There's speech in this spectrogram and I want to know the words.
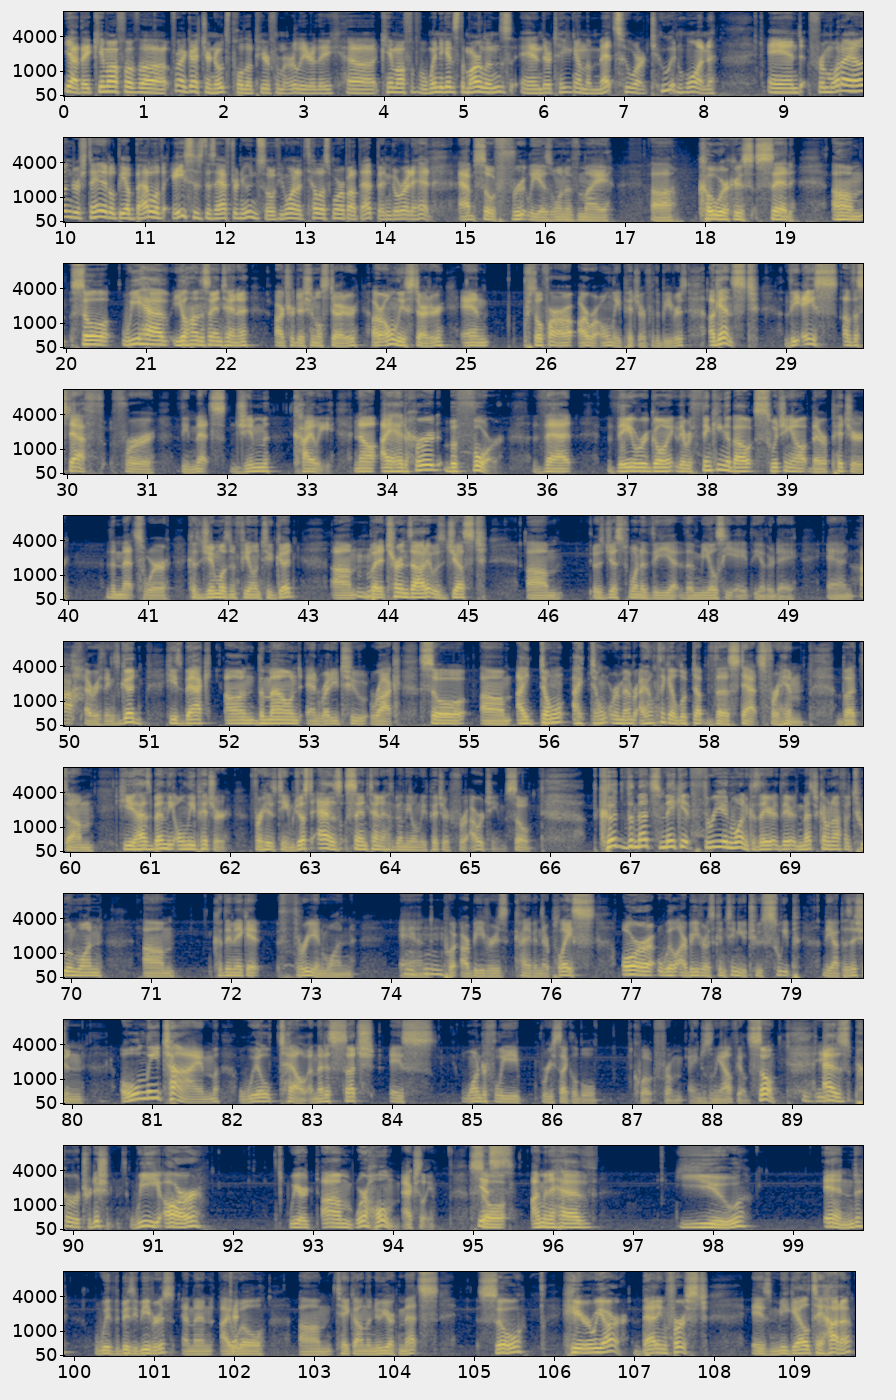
Yeah, they came off of. Uh, I got your notes pulled up here from earlier. They uh, came off of a win against the Marlins, and they're taking on the Mets, who are two and one. And from what I understand, it'll be a battle of aces this afternoon. So if you want to tell us more about that, Ben, go right ahead. Absolutely, as one of my uh, coworkers said. Um, so we have Johan Santana, our traditional starter, our only starter, and so far our, our only pitcher for the Beavers, against the ace of the staff for the Mets, Jim Kiley. Now, I had heard before that they were going, they were thinking about switching out their pitcher. The Mets were because Jim wasn't feeling too good. Um, But it turns out it was just um, it was just one of the uh, the meals he ate the other day, and everything's good. He's back on the mound and ready to rock. So um, I don't I don't remember. I don't think I looked up the stats for him, but um, he has been the only pitcher for his team, just as Santana has been the only pitcher for our team. So could the Mets make it three and one? Because they they're the Mets are coming off of two and one. Um, could they make it three and one and put our Beavers kind of in their place, or will our Beavers continue to sweep the opposition? Only time will tell, and that is such a s- wonderfully recyclable quote from Angels in the Outfield. So, Indeed. as per tradition, we are we are um we're home actually. So Yes. I'm gonna have you end with the Busy Beavers, and then I Okay. will um, take on the New York Mets. So here we are. Batting first is Miguel Tejada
